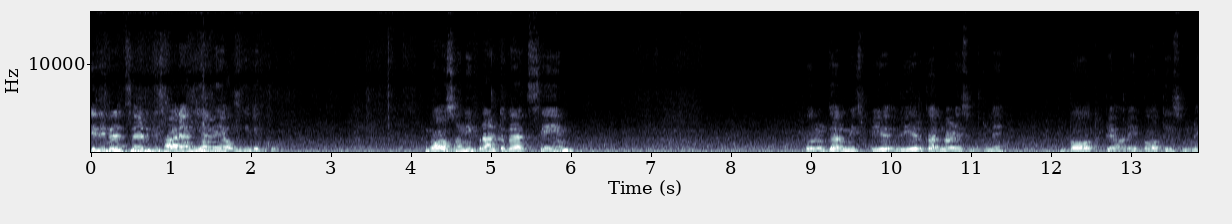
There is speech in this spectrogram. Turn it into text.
ਇਹਦੀ ਬੈਕ ਸਾਈਡ ਵੀ ਸਾਰਿਆਂ ਦੀ ਐਵੇਂ ਆਊਗੀ, ਦੇਖੋ। ਬਹੁਤ ਸੋਹਣੀ ਫਰੰਟ ਬੈਕ ਸੇਮ ਫੁੱਲ ਗਰਮੀ ਚ ਵੇਅਰ ਕਰਨ ਵਾਲੇ ਸੂਟ ਨੇ। ਬਹੁਤ ਪਿਆਰੇ ਬਹੁਤ ਹੀ ਸੋਹਣੇ।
